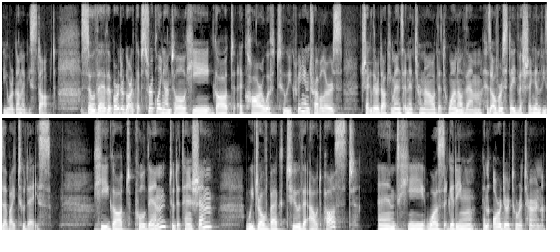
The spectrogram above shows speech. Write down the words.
you were going to be stopped. So the, the border guard kept circling until he got a car with two Ukrainian travelers, checked their documents, and it turned out that one of them has overstayed the Schengen visa by two days. He got pulled in to detention. We drove back to the outpost and he was getting an order to return.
